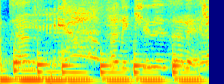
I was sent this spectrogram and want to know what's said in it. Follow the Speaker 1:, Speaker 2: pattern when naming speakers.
Speaker 1: Montana. Honey killers on the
